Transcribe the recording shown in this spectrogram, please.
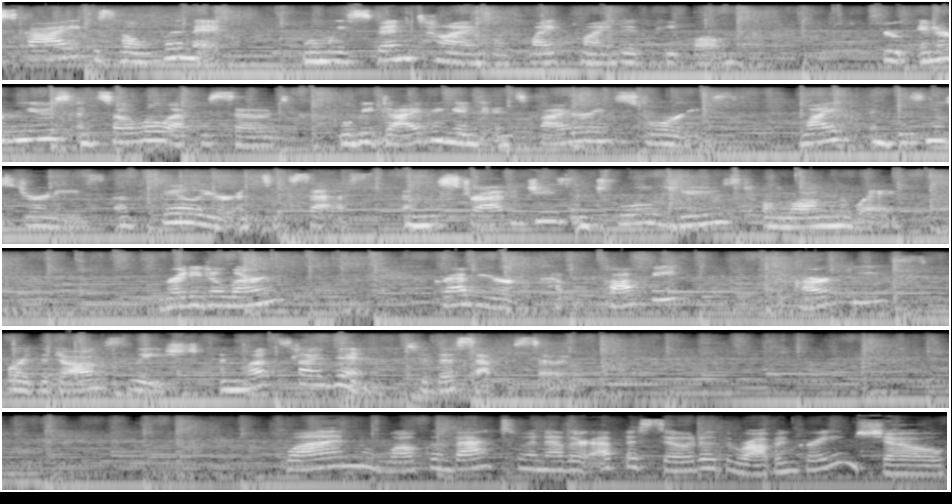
Sky is the limit when we spend time with like minded people. Through interviews and solo episodes, we'll be diving into inspiring stories, life and business journeys of failure and success, and the strategies and tools used along the way. Ready to learn? Grab your cup of coffee, the car keys, or the dog's leash, and let's dive in to this episode. One, welcome back to another episode of The Robin Graham Show.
